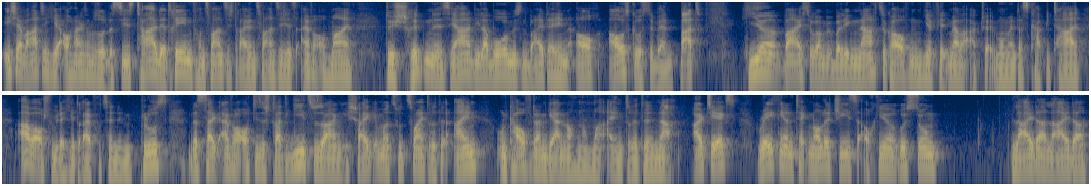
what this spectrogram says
Ich erwarte hier auch langsam so, dass dieses Tal der Tränen von 2023 jetzt einfach auch mal durchschritten ist. Ja, die Labore müssen weiterhin auch ausgerüstet werden. But hier war ich sogar am Überlegen nachzukaufen. Hier fehlt mir aber aktuell im Moment das Kapital, aber auch schon wieder hier 3% im Plus. Und das zeigt einfach auch diese Strategie zu sagen, ich steige immer zu zwei Drittel ein und kaufe dann gern noch, noch mal ein Drittel nach. RTX, Raytheon Technologies, auch hier Rüstung. Leider, leider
